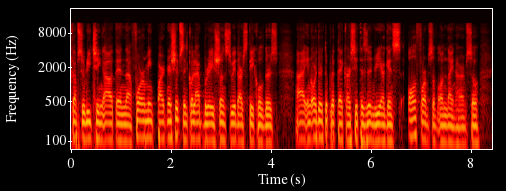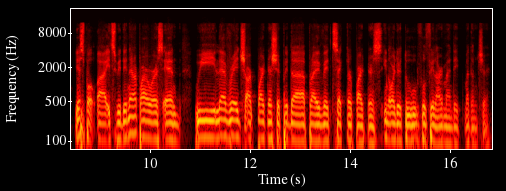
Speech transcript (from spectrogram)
comes to reaching out and uh, forming partnerships and collaborations with our stakeholders uh, in order to protect our citizenry against all forms of online harm. So yes po, uh, it's within our powers and we leverage our partnership with the private sector partners in order to fulfill our mandate, Madam Chair.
